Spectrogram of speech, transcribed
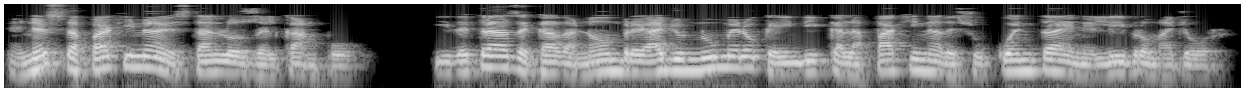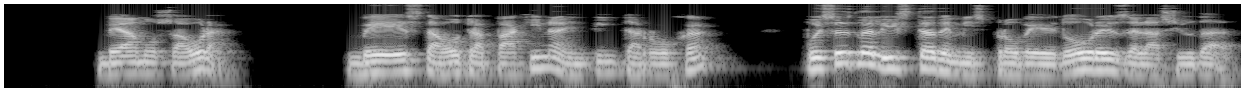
en esta página están los del campo, y detrás de cada nombre hay un número que indica la página de su cuenta en el libro mayor. Veamos ahora. ¿Ve esta otra página en tinta roja? Pues es la lista de mis proveedores de la ciudad.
